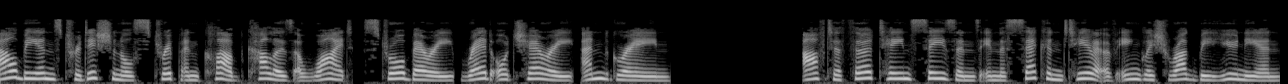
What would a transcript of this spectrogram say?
Albion's traditional strip and club colours are white, strawberry red or cherry and green. After 13 seasons in the second tier of English Rugby Union,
